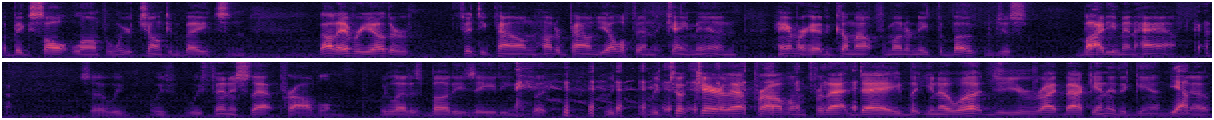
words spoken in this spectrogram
a big salt lump, and we were chunking baits and about every other 50 pound, 100 pound yellowfin that came in, hammerhead had come out from underneath the boat and just bite him in half. So we we we finished that problem. We let his buddies eat him, but we we took care of that problem for that day. But you know what? You're right back in it again. Yep. You know,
